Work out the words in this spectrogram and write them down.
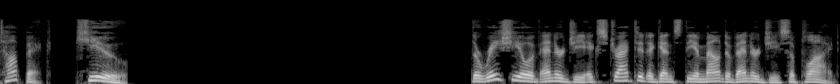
Topic: Q. The ratio of energy extracted against the amount of energy supplied.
